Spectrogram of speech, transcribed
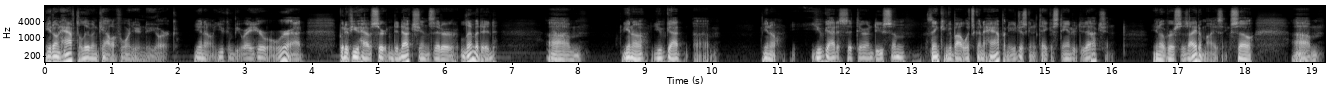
You don't have to live in California or New York. You know, you can be right here where we're at but if you have certain deductions that are limited, um, you know, you've got, um, you know, you've got to sit there and do some thinking about what's going to happen. You're just going to take a standard deduction, you know, versus itemizing. So, um,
